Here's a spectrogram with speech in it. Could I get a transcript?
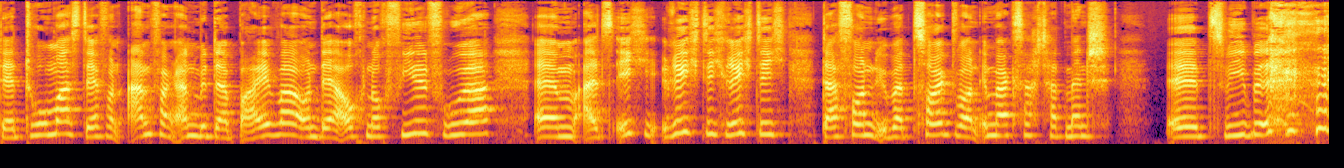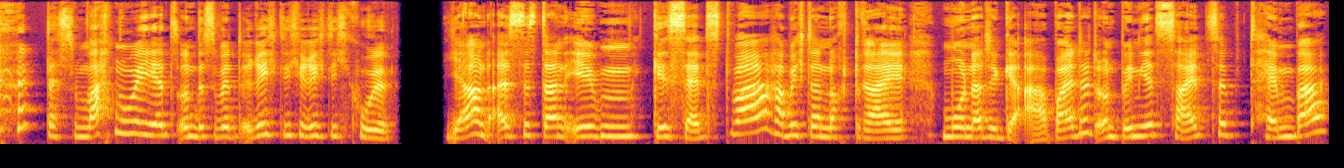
der Thomas, der von Anfang an mit dabei war und der auch noch viel früher ähm, als ich richtig, richtig davon überzeugt war und immer gesagt hat, Mensch, äh, Zwiebel, das machen wir jetzt und es wird richtig, richtig cool. Ja, und als es dann eben gesetzt war, habe ich dann noch drei Monate gearbeitet und bin jetzt seit September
